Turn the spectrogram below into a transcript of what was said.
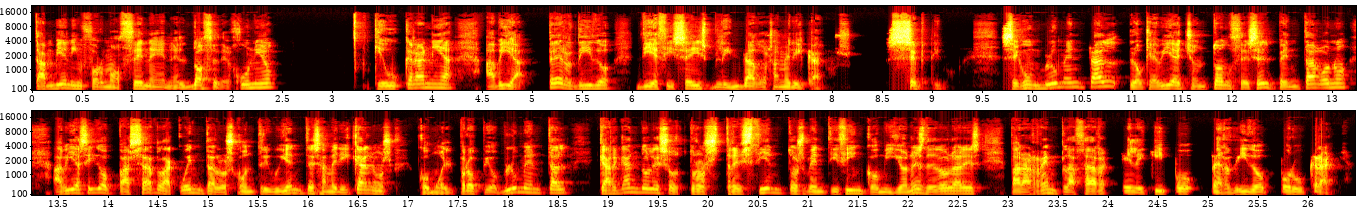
También informó CNN el 12 de junio que Ucrania había perdido 16 blindados americanos. Séptimo, según Blumenthal, lo que había hecho entonces el Pentágono había sido pasar la cuenta a los contribuyentes americanos, como el propio Blumenthal, cargándoles otros 325 millones de dólares para reemplazar el equipo perdido por Ucrania.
